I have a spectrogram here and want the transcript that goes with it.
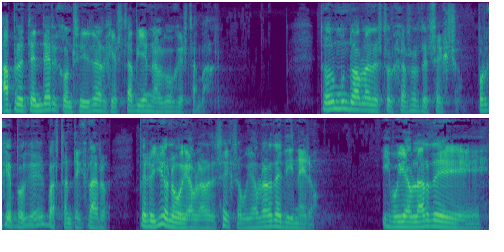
a pretender considerar que está bien algo que está mal. Todo el mundo habla en estos casos de sexo. ¿Por qué? Porque es bastante claro. Pero yo no voy a hablar de sexo, voy a hablar de dinero. Y voy a hablar de...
